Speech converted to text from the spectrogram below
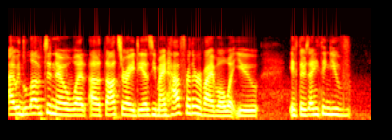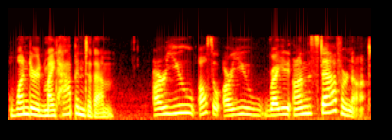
I would love to know what uh, thoughts or ideas you might have for the revival. What you, if there's anything you've wondered might happen to them. Are you also are you right on the staff or not?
